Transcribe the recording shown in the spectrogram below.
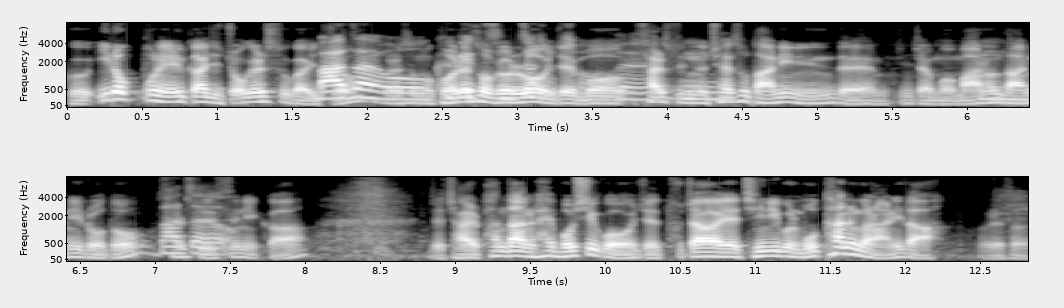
그 1억 분의 1까지 쪼갤 수가 있죠. 맞아요. 그래서 뭐 거래소별로 이제. 뭐 네. 살수 있는 음. 최소 단위는 있는데 진짜 뭐 만원 음. 단위로도 살 수. 있으니까 이제 잘 판단을 해 보시고 이제 투자에 진입을 못 하는 건 아니다. 그래서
